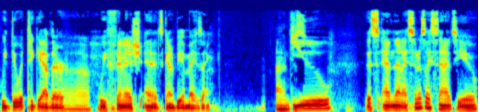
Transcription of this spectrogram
We do it together. Uh. we finish, and it's going to be amazing. Just, You this, and then as soon as I sent it to you,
